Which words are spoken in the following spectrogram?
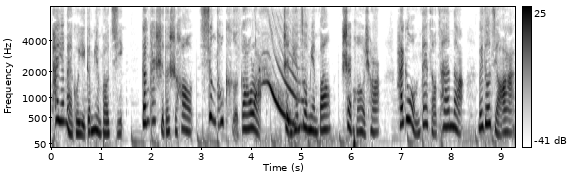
他也买过一个面包机，刚开始的时候兴头可高了，整天做面包晒朋友圈，还给我们带早餐呢。没多久啊，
